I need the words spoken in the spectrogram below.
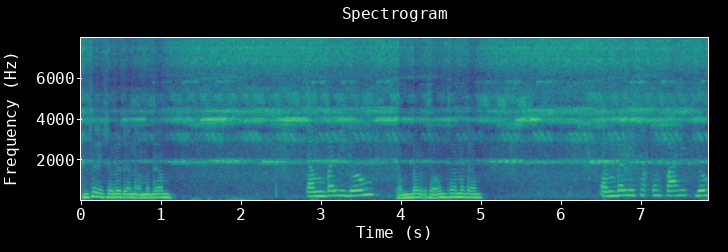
Ano sa isulod anak madam? Tambal ni dong. Tambal sa unsa madam? Tambal ni sa kumpanit dong.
